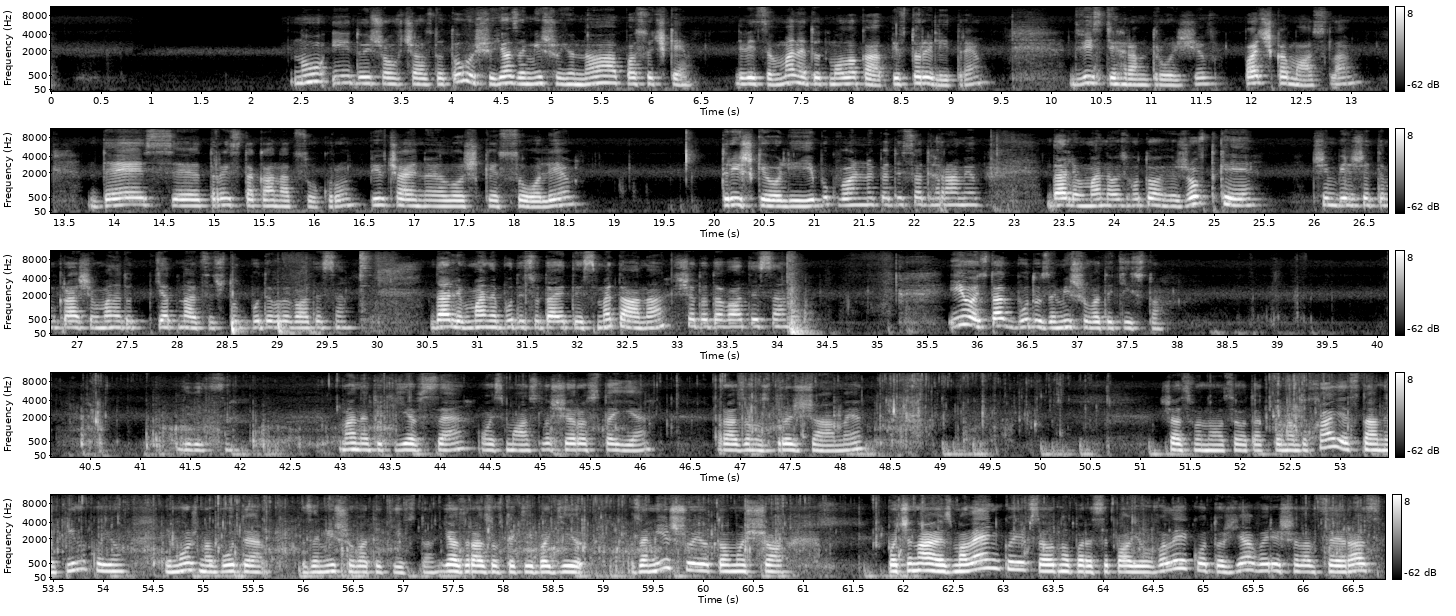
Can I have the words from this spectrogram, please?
Ну і дійшов час до того, що я замішую на пасочки. Дивіться, в мене тут молока 1,5 літри, 200 грам дрожжів, пачка масла, десь 3 стакана цукру, пів чайної ложки солі, трішки олії, буквально 50 грамів. Далі в мене ось готові жовтки. Чим більше, тим краще. В мене тут 15 штук буде вливатися. Далі в мене буде сюди йти сметана, ще додаватися. І ось так буду замішувати тісто. Дивіться. У мене тут є все. Ось масло ще розтає разом з дрожжами. Зараз воно оце отак понабухає, стане пінкою і можна буде замішувати тісто. Я зразу в такій баді замішую, тому що починаю з маленької, все одно пересипаю у велику, тож я вирішила в цей раз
